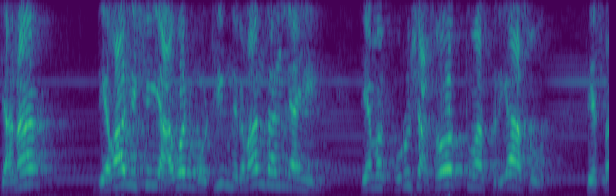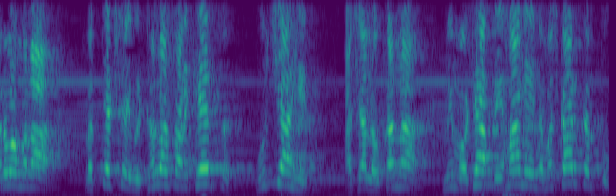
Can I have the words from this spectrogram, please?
ज्यांना देवाविषयी आवड मोठी निर्माण झालेली आहे ते मग पुरुष असोत किंवा स्त्रिया असोत ते सर्व मला प्रत्यक्ष विठ्ठलासारखेच पूज्य आहेत. अशा लोकांना मी मोठ्या प्रेमाने नमस्कार करतो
